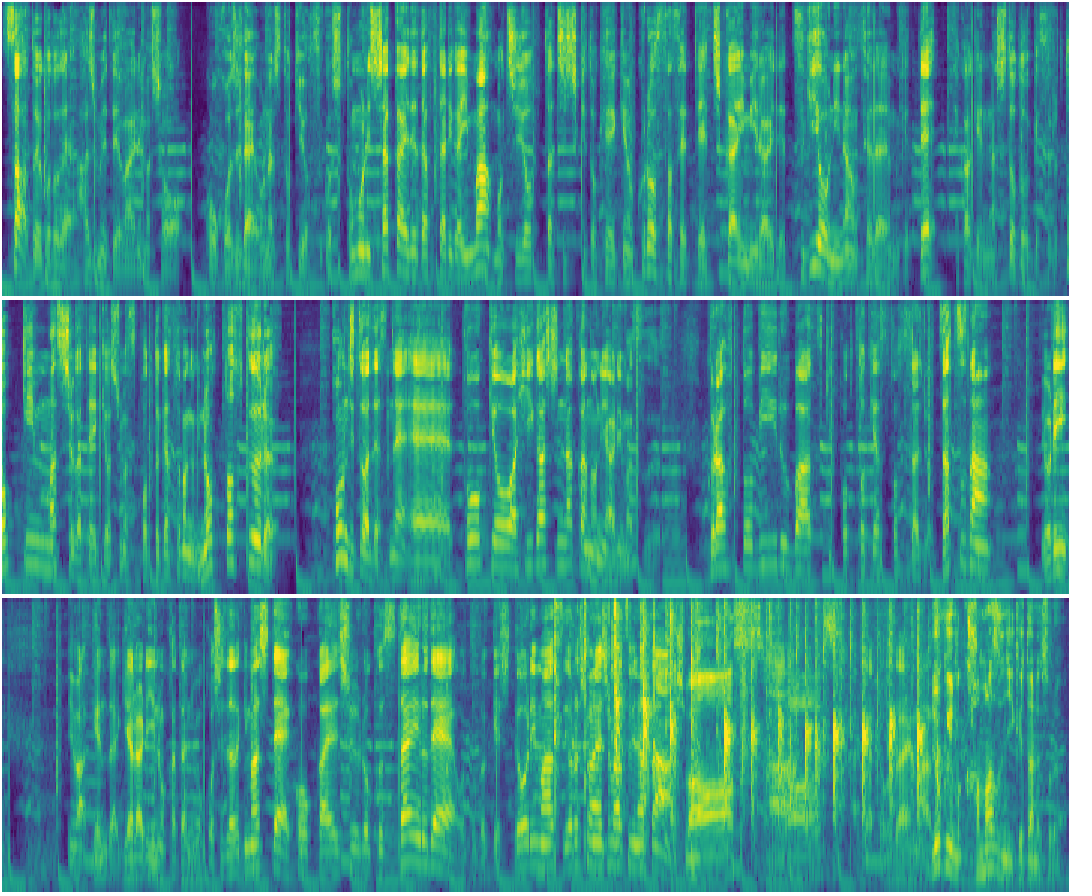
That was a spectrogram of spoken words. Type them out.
さあということで始めてまいりましょう。高校時代同じ時を過ごし共に社会で出た2人が今持ち寄った知識と経験をクロスさせて近い未来で次を担う世代へ向けて手加減なしとお届けする特勤マッシュが提供します。ポッドキャスト番組「ノットスクール本日はですね、えー東京は東中野にありますクラフトビールバー付きポッドキャストスタジオ雑談より今現在ギャラリーの方にお越しいただきまして公開収録スタイルでお届けしておりますよろしくお願いします皆さんお願いします。あーありがとうございますよく今噛まずにいけたね、それ。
